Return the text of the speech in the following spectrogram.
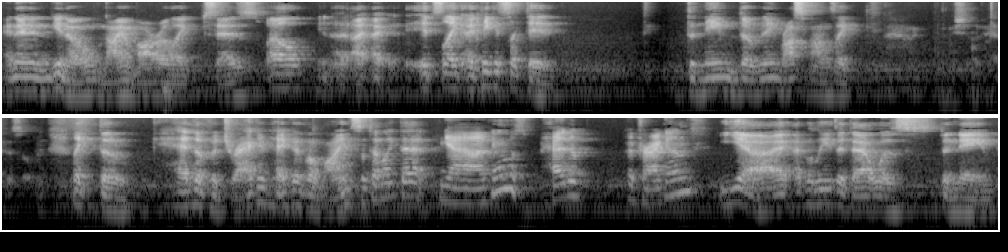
And then you know Nayambara like says, well, you know, I, I it's like I think it's like the the name the name Rastaban was like I should have had this open like the head of a dragon, head of a lion, something like that. Yeah, I think it was head of a dragon. Yeah, I, I believe that that was the name,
